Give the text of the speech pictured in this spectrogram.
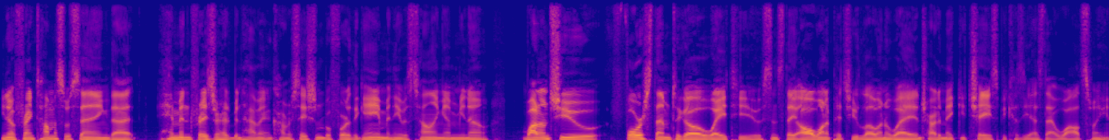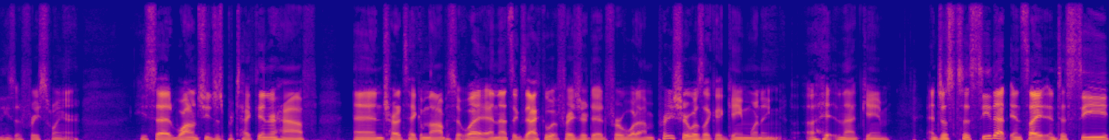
you know, Frank Thomas was saying that him and Frazier had been having a conversation before the game, and he was telling him, you know, why don't you force them to go away to you since they all want to pitch you low and away and try to make you chase because he has that wild swing and he's a free swinger. He said, why don't you just protect the inner half and try to take him the opposite way? And that's exactly what Frazier did for what I'm pretty sure was like a game winning a hit in that game. And just to see that insight and to see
